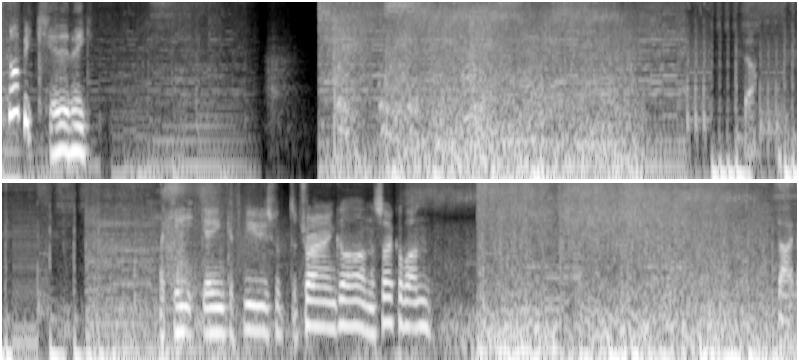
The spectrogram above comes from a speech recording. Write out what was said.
You gotta be kidding me. Yeah. I keep getting confused with the triangle and the circle button. Died.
